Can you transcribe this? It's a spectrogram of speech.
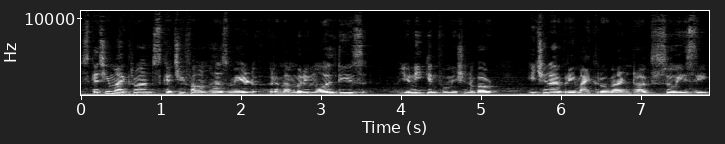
Sketchy Micro and Sketchy Pharm has made remembering all these unique information about each and every microbe and drugs so easy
